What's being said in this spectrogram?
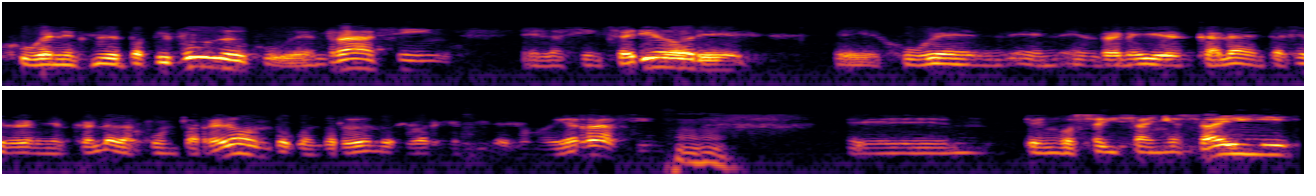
jugué en el club de papi fútbol, jugué en Racing, en las inferiores, eh, jugué en, Remedio de Escalada, en Taller de Remedio de Escalada junto a Redondo, cuando Redondo fue a Argentina yo me voy a Racing. Eh, tengo seis años ahí,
